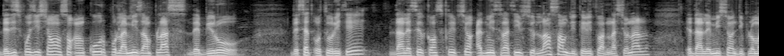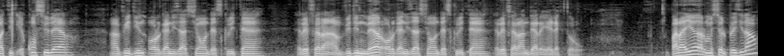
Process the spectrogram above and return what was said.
Des dispositions sont en cours pour la mise en place des bureaux de cette autorité dans les circonscriptions administratives sur l'ensemble du territoire national et dans les missions diplomatiques et consulaires en vue d'une en vue d'une meilleure organisation des scrutins référendaires et électoraux. Par ailleurs, Monsieur le Président,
